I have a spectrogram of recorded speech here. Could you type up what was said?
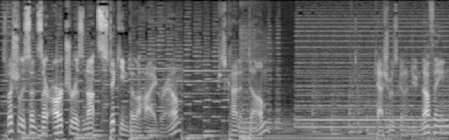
Especially since their archer is not sticking to the high ground, which is kind of dumb. Kachua going to do nothing.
